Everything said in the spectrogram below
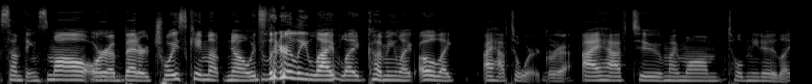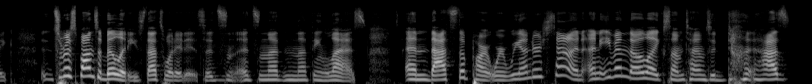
something small or a mm-hmm. better choice came up no it's literally life like coming like oh like I have to work or I have to my mom told me to like it's responsibilities that's what it is it's mm-hmm. it's not nothing less and that's the part where we understand and even though like sometimes it has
